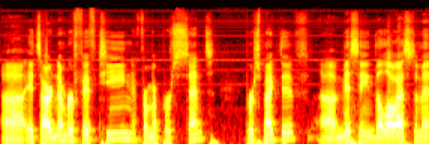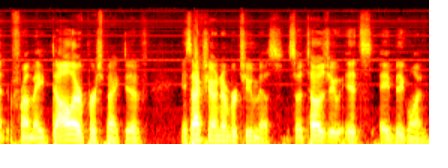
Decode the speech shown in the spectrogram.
Uh, it's our number 15 from a percent perspective, uh, missing the low estimate from a dollar perspective. It's actually our number two miss. So it tells you it's a big one.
